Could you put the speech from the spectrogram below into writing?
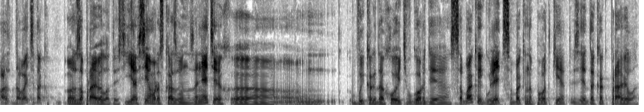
А давайте так э, за правило. То есть я всем рассказываю на занятиях, э, вы когда ходите в городе с собакой, гуляйте с собакой на поводке. То есть это как правило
